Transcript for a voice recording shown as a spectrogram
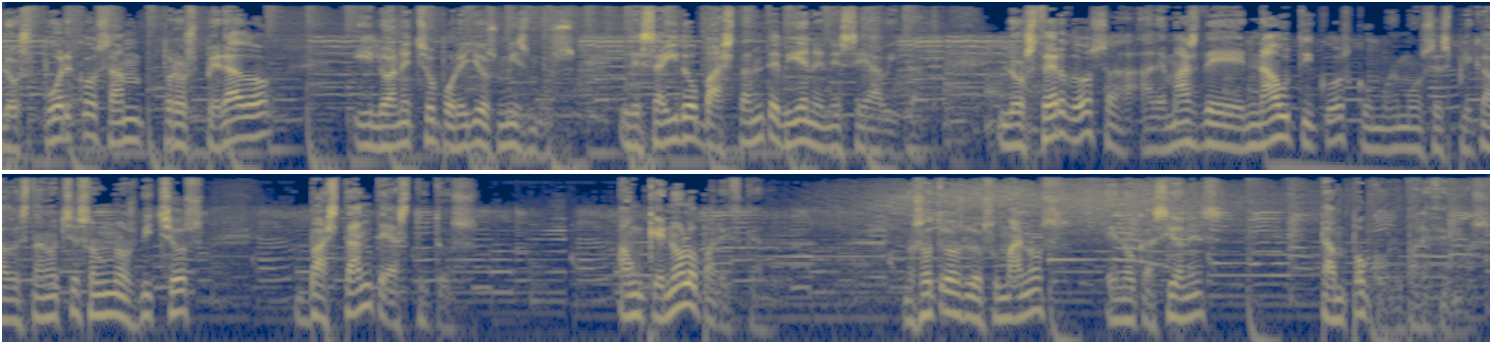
los puercos han prosperado y lo han hecho por ellos mismos. Les ha ido bastante bien en ese hábitat. Los cerdos, además de náuticos, como hemos explicado esta noche, son unos bichos bastante astutos, aunque no lo parezcan. Nosotros los humanos, en ocasiones, tampoco lo parecemos.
